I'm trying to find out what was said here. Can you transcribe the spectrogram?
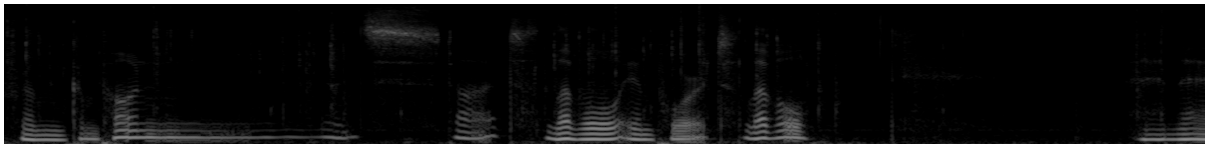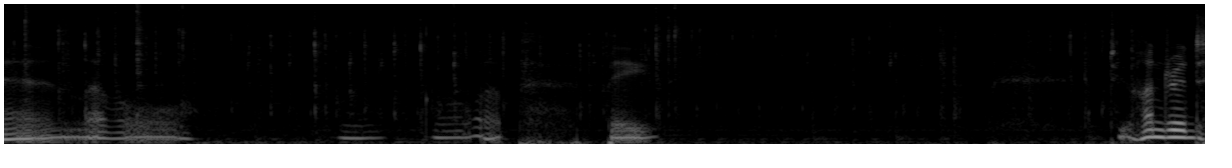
From components dot level import level and then level go up base. 200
